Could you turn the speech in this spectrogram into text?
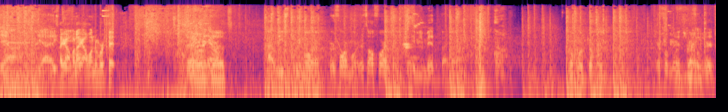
Yeah, yeah. it's I got one. I big. got one worth it. There we go. At least three more, or four more. It's all four. Maybe mid by now. Go for it, go for it. Careful mid. Careful here. mid.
